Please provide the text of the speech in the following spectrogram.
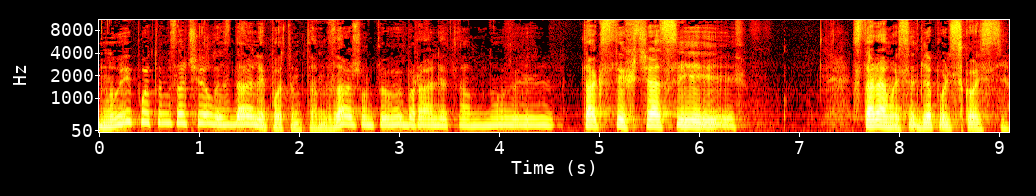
Ну і потім почалось далі, потім там зажим то вибрали там. Ну і так з тих часів dla polskości.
